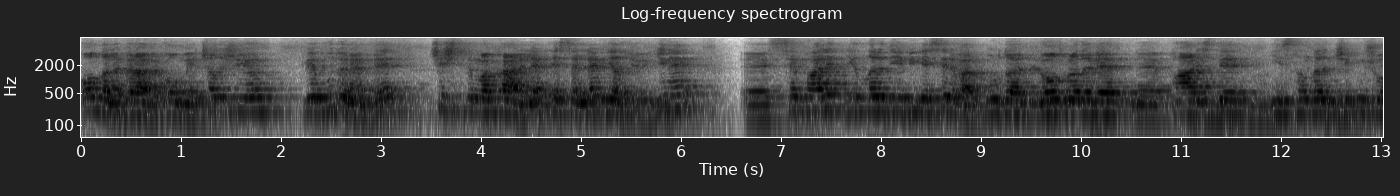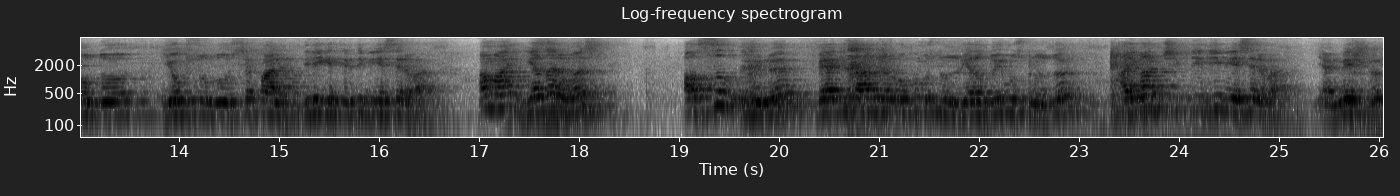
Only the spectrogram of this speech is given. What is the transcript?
onlarla beraber olmaya çalışıyor ve bu dönemde çeşitli makaleler, eserler yazıyor. Yine e, Sefalet Yılları diye bir eseri var. Burada Londra'da ve e, Paris'te insanların çekmiş olduğu yoksulluğu, sefalet dile getirdiği bir eseri var. Ama yazarımız asıl ürünü belki daha önce okumuşsunuzdur ya da duymuşsunuzdur. Hayvan Çiftliği diye bir eseri var. Yani meşhur.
